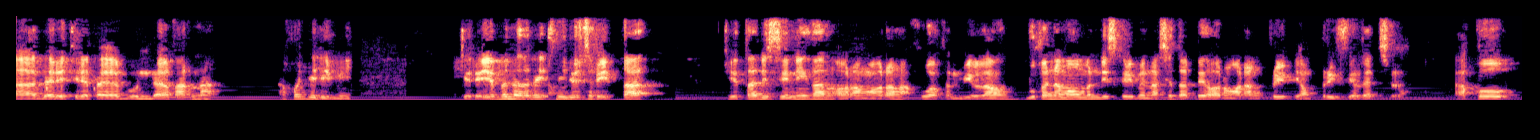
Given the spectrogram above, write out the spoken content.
uh, dari ceritanya bunda. Karena aku jadi mikir ya benar tadi Sinju cerita kita di sini kan orang-orang aku akan bilang bukan mau mendiskriminasi tapi orang-orang yang privilege lah. Aku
